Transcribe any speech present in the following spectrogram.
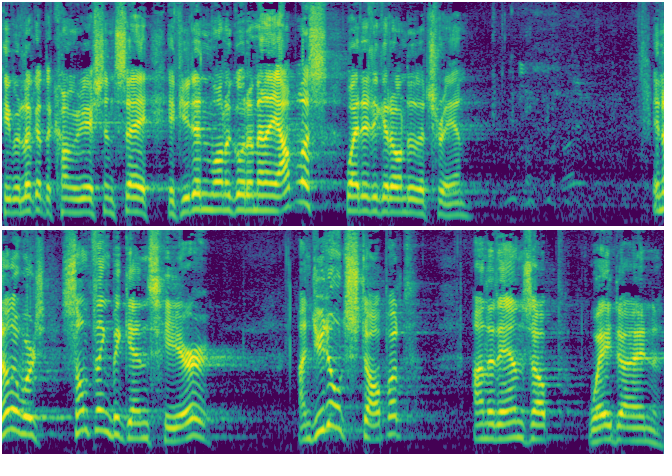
he would look at the congregation and say, If you didn't want to go to Minneapolis, why did you get onto the train? In other words, something begins here, and you don't stop it, and it ends up way down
